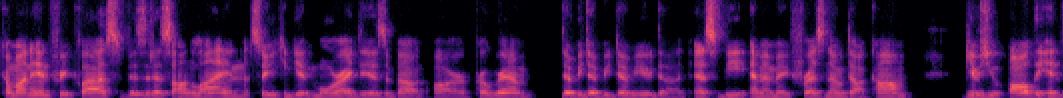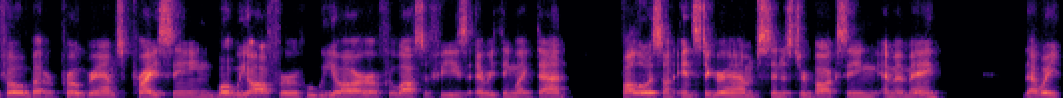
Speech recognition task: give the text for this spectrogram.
come on in free class. Visit us online so you can get more ideas about our program www.sbmmafresno.com gives you all the info about our programs, pricing, what we offer, who we are, our philosophies, everything like that. Follow us on Instagram, Sinister Boxing MMA. That way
